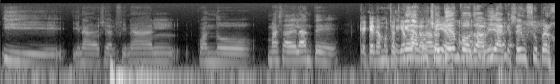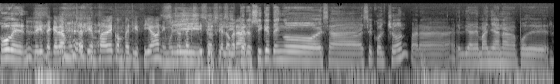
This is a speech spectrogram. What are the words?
Y, y nada, o sea, al final, cuando más adelante Que queda mucho que tiempo queda mucho todavía. tiempo todavía, que soy súper joven. Sí, te queda mucho tiempo de competición y muchos Sí, éxitos sí, que lograr. pero sí que tengo esa, ese colchón para el día de mañana poder,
